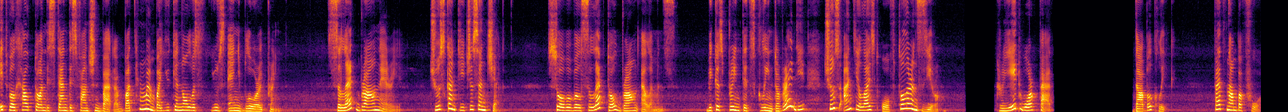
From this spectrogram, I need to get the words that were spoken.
it will help to understand this function better, but remember you can always use any blurry print. Select brown area. Choose contiguous unchecked. So we will select all brown elements. Because print is cleaned already, choose anti-aliased off, tolerance 0. Create work path. Double click. Path number 4.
